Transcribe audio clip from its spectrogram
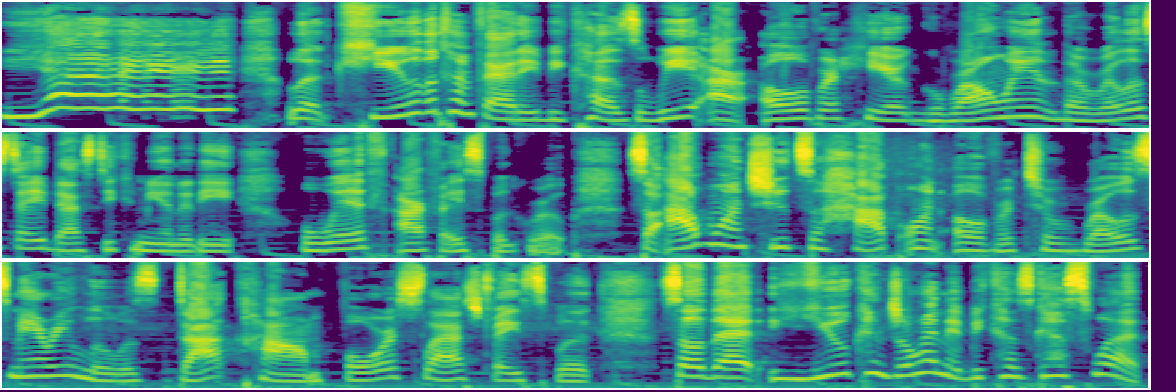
Yay! Look, cue the confetti because we are over here growing the real estate bestie community with our Facebook group. So I want you to hop on over to rosemarylewis.com forward slash Facebook so that you can join it because guess what?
